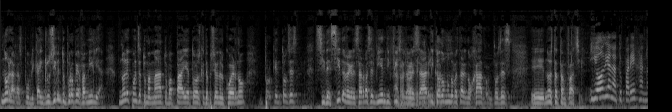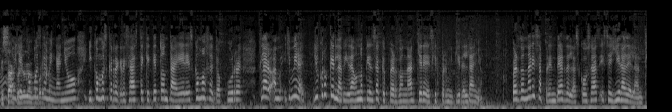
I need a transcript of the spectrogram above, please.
no la hagas pública, inclusive en tu propia familia. No le cuentes a tu mamá, a tu papá y a todos que te pusieron el cuerno, porque entonces si decides regresar va a ser bien difícil regresar y todo el mundo va a estar enojado. Entonces eh, no está tan fácil. Y odian a tu pareja, ¿no? Exacto, y Oye, ¿cómo es que me engañó? ¿Y cómo es que regresaste? ¿Que qué tonta eres? ¿Cómo se te ocurre? Claro, a mí- yo- mira, yo creo que en la vida uno piensa que perdonar quiere decir permitir el daño. Perdonar es aprender de las cosas y seguir adelante.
